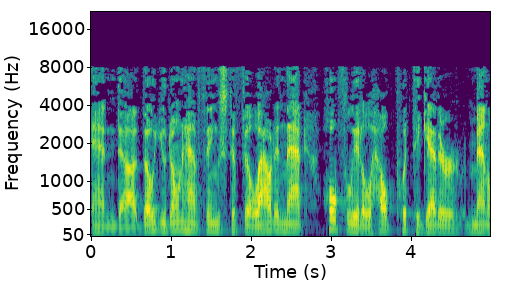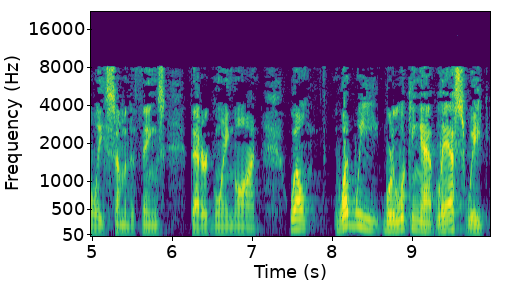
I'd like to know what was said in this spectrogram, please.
And uh, though you don't have things to fill out in that, hopefully it'll help put together mentally some of the things that are going on. Well, what we were looking at last week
